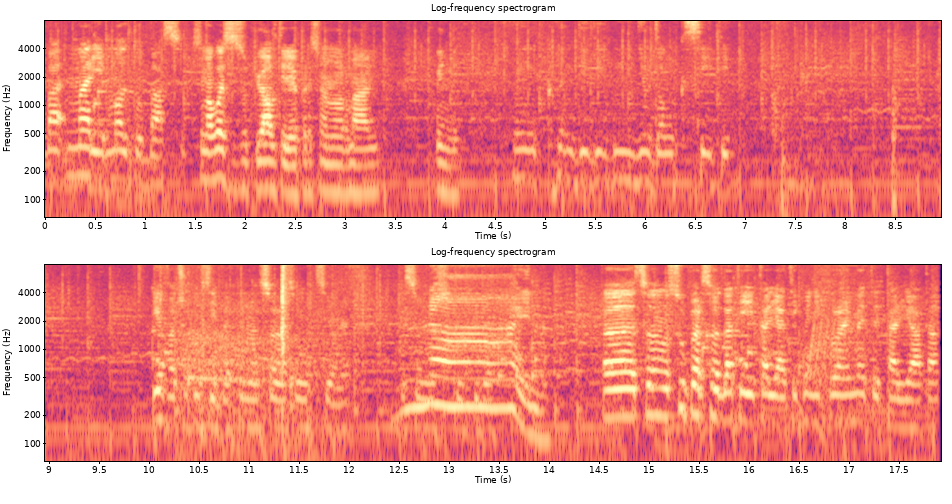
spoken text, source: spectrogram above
Ba- Mario è molto basso. Sì, ma questi sono più alti delle persone normali. Quindi. Di, di Newton City. Io faccio così perché non so la soluzione. E sono stupido. Nine. Eh, sono super soldati tagliati, quindi probabilmente è tagliata.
